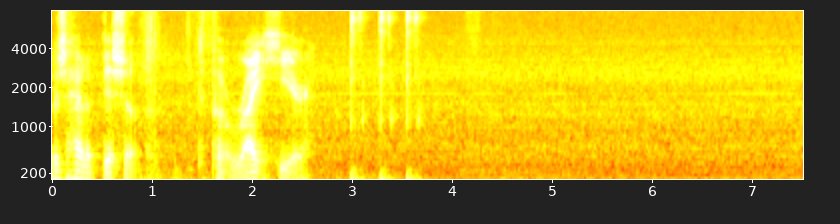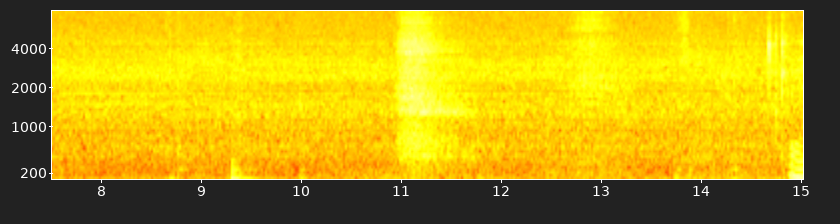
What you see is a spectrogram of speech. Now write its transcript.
Wish I had a bishop to put right here. Okay.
